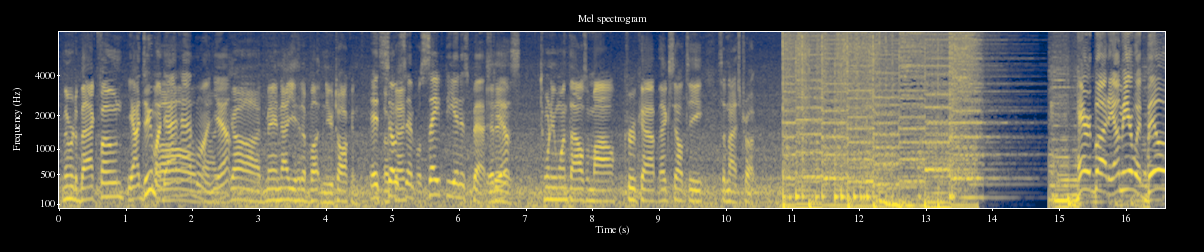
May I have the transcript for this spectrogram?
Remember the back phone? Yeah, I do. My dad Oh, had one. Yeah. God, man, now you hit a button, you're talking. It's so simple. Safety in its best. It yeah? is. 21,000 mile crew cab XLT. It's a nice truck. Hey everybody, I'm here with Bill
